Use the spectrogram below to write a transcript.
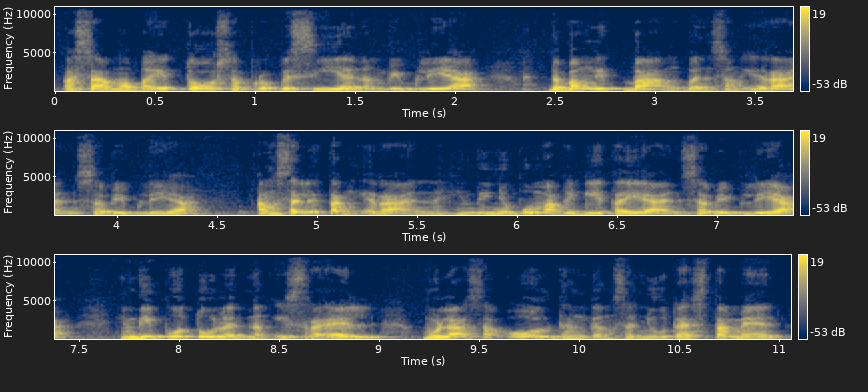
Kasama ba ito sa propesiya ng Biblia? Nabanggit ba ang bansang Iran sa Biblia? Ang salitang Iran, hindi nyo po makikita yan sa Biblia. Hindi po tulad ng Israel. Mula sa Old hanggang sa New Testament,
